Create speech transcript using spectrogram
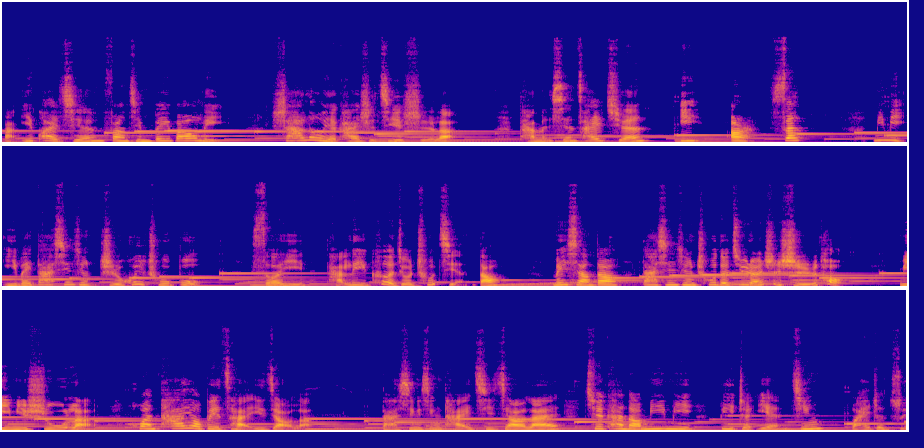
把一块钱放进背包里，沙漏也开始计时了。他们先猜拳，一、二、三。咪咪以为大猩猩只会出布。所以他立刻就出剪刀，没想到大猩猩出的居然是石头，咪咪输了，换他要被踩一脚了。大猩猩抬起脚来，却看到咪咪闭着眼睛、歪着嘴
